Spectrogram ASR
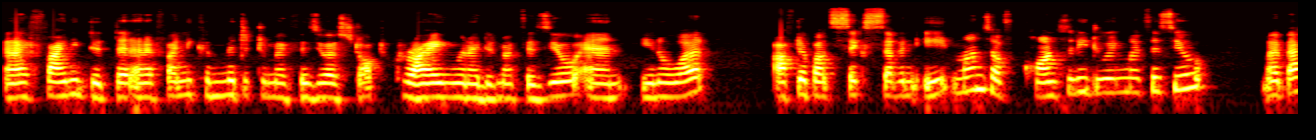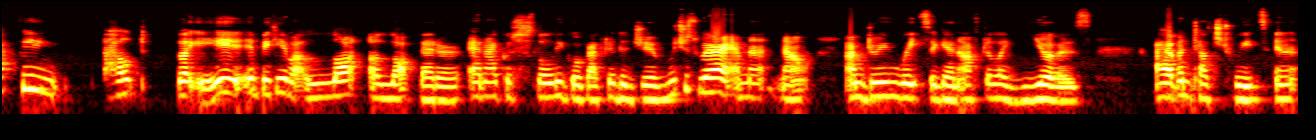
and I finally did that and I finally committed to my physio. I stopped crying when I did my physio. And you know what? After about six, seven, eight months of constantly doing my physio, my back pain helped. Like it, it became a lot, a lot better. And I could slowly go back to the gym, which is where I am at now. I'm doing weights again after like years. I haven't touched weights in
